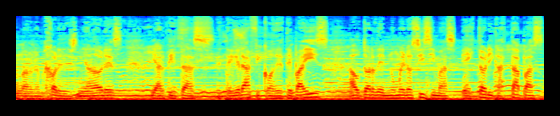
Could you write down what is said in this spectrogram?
uno de los mejores diseñadores y artistas este, gráficos de este país, autor de numerosísimas e históricas tapas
